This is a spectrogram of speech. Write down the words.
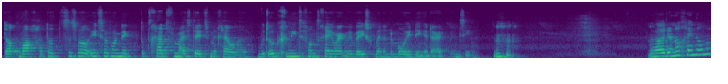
dat mag, dat is wel iets waarvan ik denk, dat gaat voor mij steeds meer gelden. Ik moet ook genieten van hetgeen waar ik mee bezig ben en de mooie dingen daarin zien. Mhm. Wou je er nog geen noemen?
